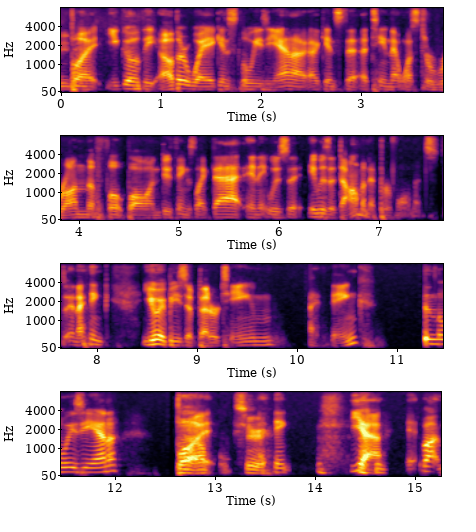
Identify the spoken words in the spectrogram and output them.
Mm-hmm. But you go the other way against Louisiana, against a, a, team that wants to run the football and do things like that, and it was a, it was a dominant performance. And I think UAB is a better team, I think, than Louisiana. But sure. I think, yeah, but,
